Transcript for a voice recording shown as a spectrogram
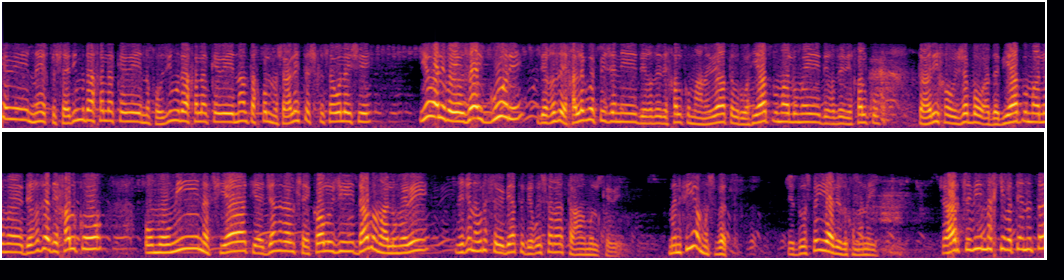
کوي نه اقتصادي مداخله کوي نه پوځي مداخله کوي نه الته خپل مصالح تشخیصولای شي یو لري به یو ځای ګوري د غزې خلک به پیژنې د غزې د خلکو معنویات او روحیات په معلومه د غزې د خلکو تاریخ او ژبه او ادبیات په معلومه د غزې د خلکو عمومي نفسیات یا جنرال سایکولوژي دا به معلوموي دغه نور سره بیا ته دغه سره تعامل کوي منفي یا مثبت د دوستۍ یا د دښمنۍ چې هر څه وي مخکې به ته نه ته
